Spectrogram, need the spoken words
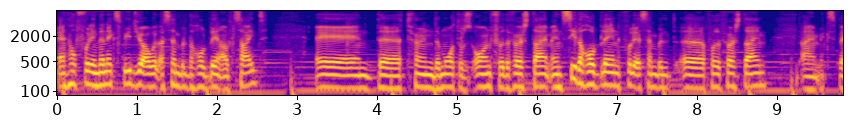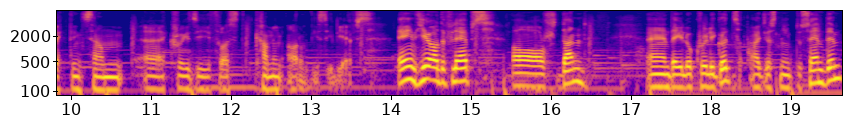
and hopefully in the next video I will assemble the whole plane outside and uh, turn the motors on for the first time and see the whole plane fully assembled uh, for the first time. I'm expecting some uh, crazy thrust coming out of these EDFs and here are the flaps are done and they look really good. I just need to sand them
